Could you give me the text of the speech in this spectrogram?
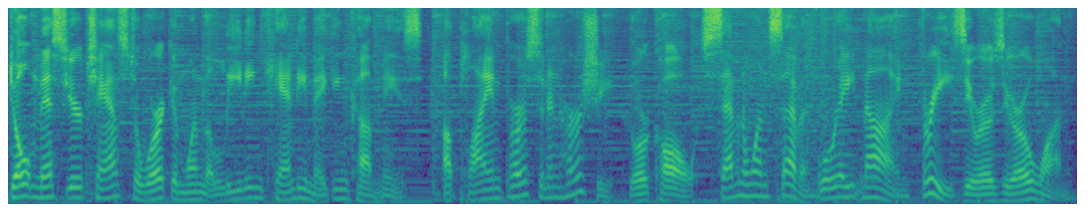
Don't miss your chance to work in one of the leading candy making companies. Apply in person in Hershey or call 717 489 3001.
